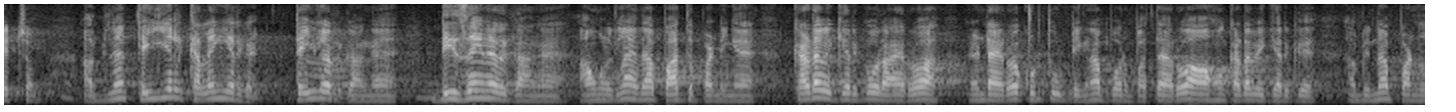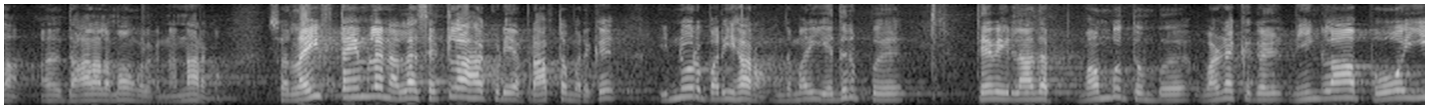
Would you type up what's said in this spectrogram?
ஏற்றம். அப்படின்னா தையல் கலைஞர்கள் டெய்லர் இருக்காங்க டிசைனர் இருக்காங்க. அவங்களுக்குலாம் எதாவது பார்த்து பண்ணீங்க. கடை வைக்கிறதுக்கு ஒரு ஆயிரரூவா ரெண்டாயிரரூவா கொடுத்து விட்டிங்கன்னா போகிறோம் பத்தாயிரரூவா ஆகும் கடை வைக்கிறதுக்கு. அப்படின்னா பண்ணலாம். அது தாராளமாக உங்களுக்கு நல்லா இருக்கும். ஸோ லைஃப் டைமில் நல்லா செட்டில் ஆகக்கூடிய பிராப்தம் இருக்குது இன்னொரு பரிகாரம் இந்த மாதிரி எதிர்ப்பு தேவையில்லாத வம்பு தும்பு வழக்குகள் நீங்களா போய்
